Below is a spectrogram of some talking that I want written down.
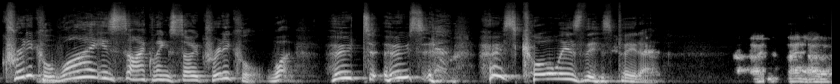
Critical. Why is cycling so critical? What? Who? T- whose? whose call is this, Peter? I, I, know.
